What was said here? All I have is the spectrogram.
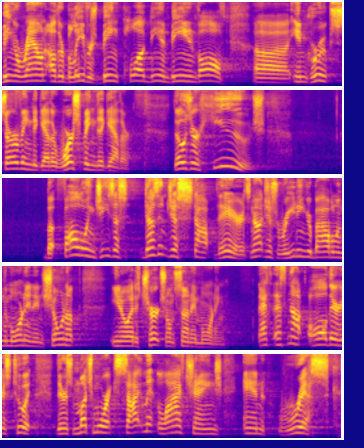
being around other believers, being plugged in, being involved uh, in groups, serving together, worshiping together. Those are huge. But following Jesus doesn't just stop there. It's not just reading your Bible in the morning and showing up, you know, at a church on Sunday morning. That's, that's not all there is to it. There's much more excitement, life change, and risk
